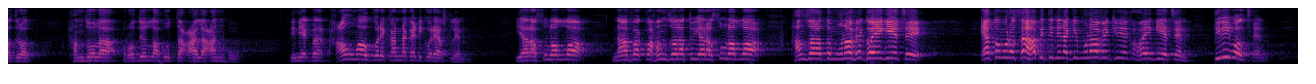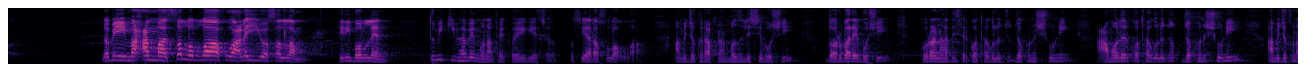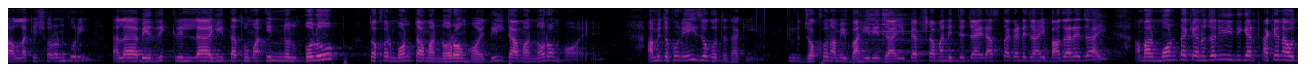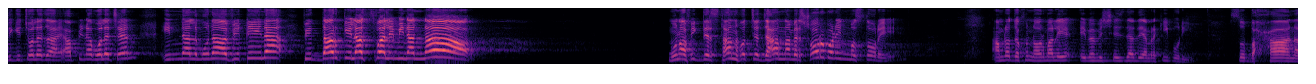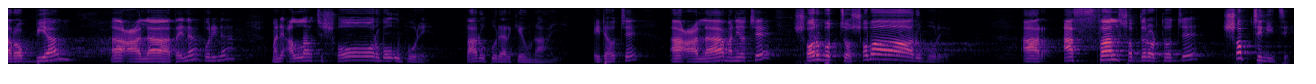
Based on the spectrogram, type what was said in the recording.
হজরত হামদোলা রদুল্লাহু তাআলা আনহু, তিনি একবার হাউমাউ করে কান্নাকাটি করে আসলেন। ইয়া রাসূলুল্লাহ, নাফাক হানজলা তু ইয়া রাসূলুল্লাহ হানজলা তো মুনাফিক হয়ে গিয়েছে। এত বড় সাহাবী তিনি নাকি মুনাফিক হয়ে- গিয়েছেন, তিনি বলছেন। নবী মুহাম্মদ সাল্লাল্লাহু আলাইহি ওয়াসাল্লাম, তিনি বললেন, তুমি কীভাবে মুনাফেক হয়ে গিয়েছো? ইয়া রাসূলুল্লাহ, আমি যখন আপনার মজলিসে বসি, দরবারে বসি কোরআন হাদিসের কথাগুলো যখন শুনি, আমলের কথাগুলো যখন শুনি, আমি যখন আল্লাহকে স্মরণ করি আল্লাহ বিযিক্রিল্লাহি তাতুমা ইন্নুল কলুব, তখন মনটা আমার নরম হয়, দিলটা আমার নরম হয়। আমি তখন এই জগতে থাকি, কিন্তু যখন আমি বাহিরে যাই, ব্যবসা বাণিজ্যে যাই, রাস্তাঘাটে যাই, বাজারে যাই, আমার মনটা কেন জানি এইদিকে আর থাকে না, ওদিকে চলে যায়। আপনি না বলেছেন, ইন্নাল মুনাফিকিনা ফি দারকিল আসফালি মিনান নার মুনাফিকদের স্থান হচ্ছে জাহান্নামের সর্বনিম্ন স্তরে। আমরা যখন নর্মালি এইভাবে সেজদা দিই, আমরা কি পড়ি? সুবহানা রব্বিয়াল আলা, তাই না? পড়ি না? মানে আল্লাহ হচ্ছে সর্ব উপরে, তার উপরে আর কেউ নাই। এটা হচ্ছে আলা মানে হচ্ছে সর্বোচ্চ, সবার উপরে। আর আসফাল শব্দের অর্থ হচ্ছে সবচেয়ে নিচে।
